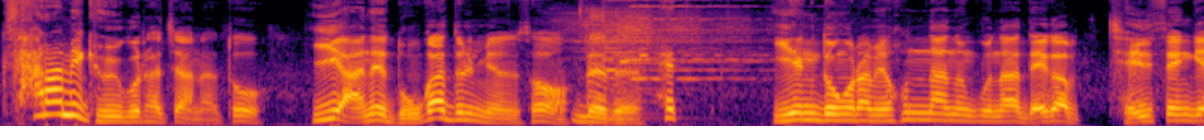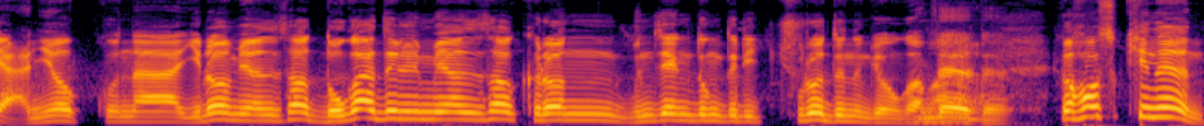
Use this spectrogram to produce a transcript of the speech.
사람이 교육을 하지 않아도 이 안에 녹아들면서 네네. 했- 이 행동을 하면 혼나는구나 내가 제일 센 게 아니었구나 이러면서 녹아들면서 그런 문제 행동들이 줄어드는 경우가 많아요. 네네. 그러니까 허스키는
